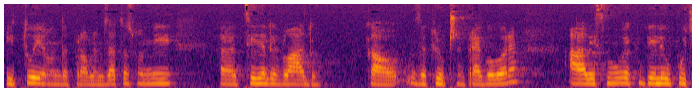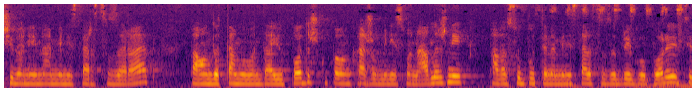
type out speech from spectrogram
I tu je onda problem. Zato smo mi e, ciljali vladu kao za ključne pregovore, ali smo uvek bili upućivani na Ministarstvo za rad, pa onda tamo vam daju podršku, pa vam kažu mi nismo nadležni, pa vas upute na Ministarstvo za brigu o porodici.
